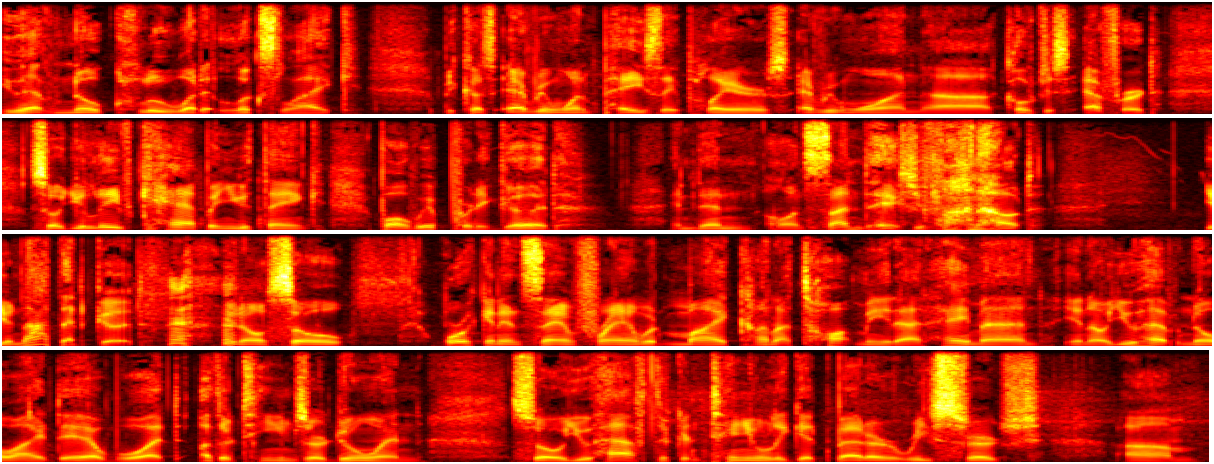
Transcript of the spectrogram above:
you have no clue what it looks like because everyone pays their players, everyone uh, coaches effort. So you leave camp and you think, "Boy, we're pretty good," and then on Sundays you find out you're not that good. you know, so working in San Fran with Mike kind of taught me that, hey man, you know, you have no idea what other teams are doing, so you have to continually get better, research. Um,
